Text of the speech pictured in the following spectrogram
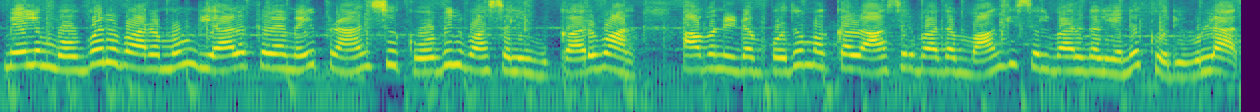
மேலும் ஒவ்வொரு வாரமும் வியாழக்கிழமை பிரான்சு கோவில் வாசலில் உட்காருவான். அவனிடம் பொதுமக்கள் ஆசிர்வாதம் வாங்கி செல்வார்கள் என கூறியுள்ளார்.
